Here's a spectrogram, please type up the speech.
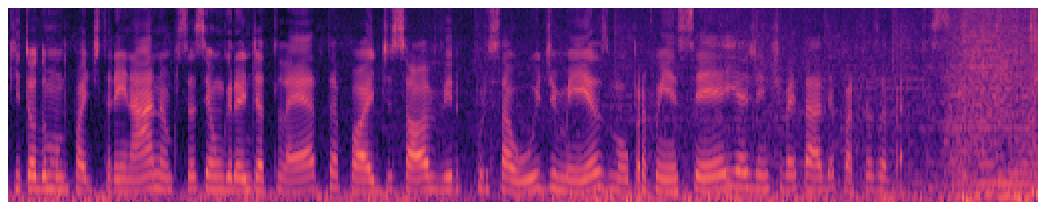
que todo mundo pode treinar, não precisa ser um grande atleta, pode só vir por saúde mesmo ou para conhecer e a gente vai estar de portas abertas.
